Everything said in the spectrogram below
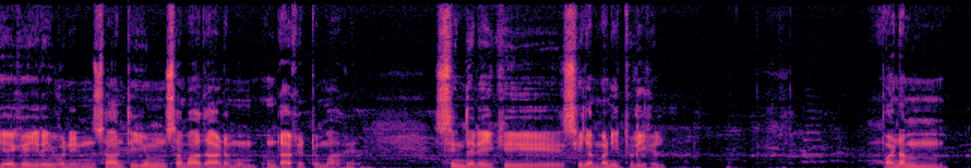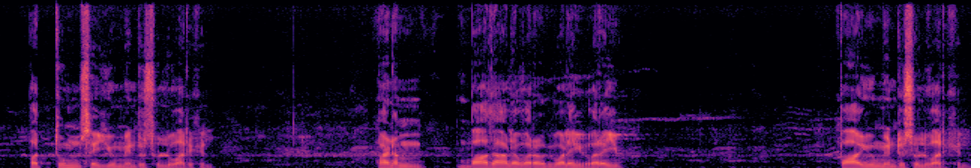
ஏக இறைவனின் சாந்தியும் சமாதானமும் உண்டாகட்டுமாக. சிந்தனைக்கு சில மணித்துளிகள். பணம் பத்தும் செய்யும் என்று சொல்லுவார்கள். பணம் பாதாள வர வலை வரை பாயும் என்று சொல்லுவார்கள்.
